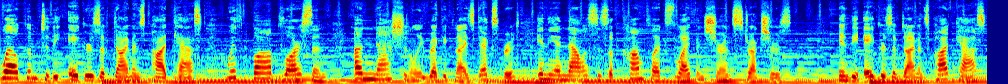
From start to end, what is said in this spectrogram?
Welcome to the Acres of Diamonds podcast with Bob Larson, a nationally recognized expert in the analysis of complex life insurance structures. In the Acres of Diamonds podcast,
